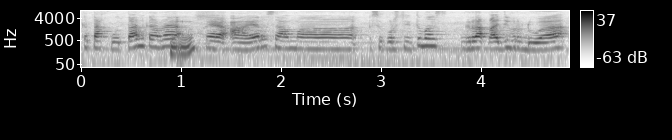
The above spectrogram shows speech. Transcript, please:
ketakutan karena Mhm. kayak air sama si kursi itu mas gerak aja berdua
